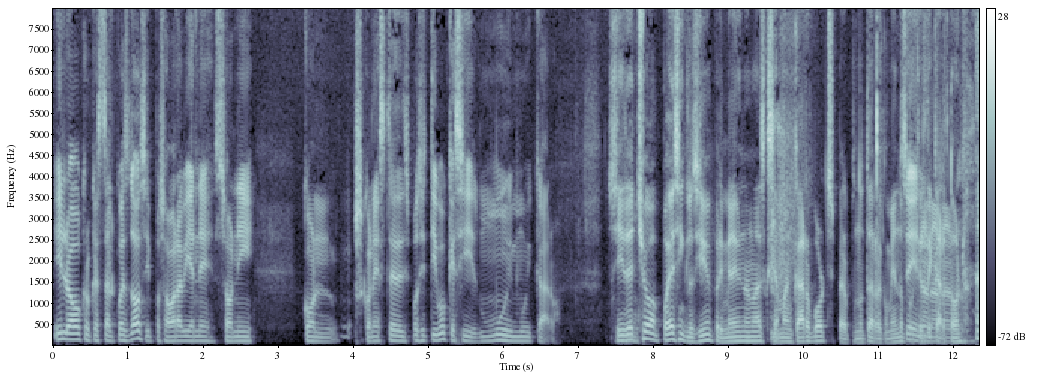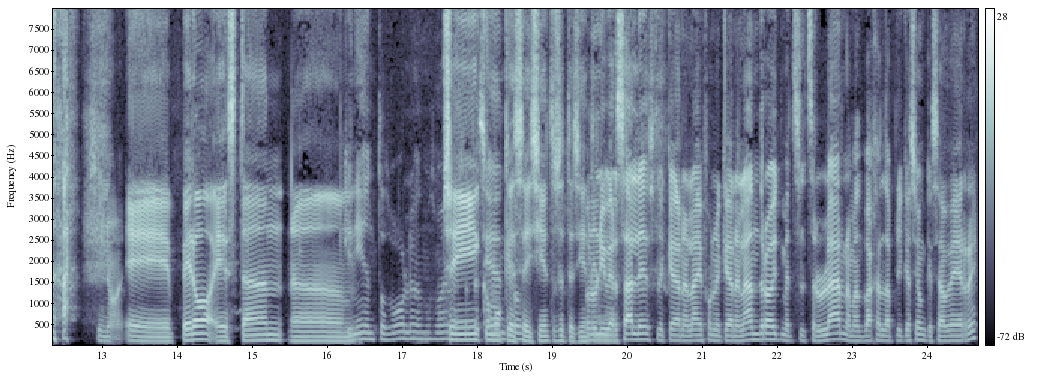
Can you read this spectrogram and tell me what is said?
Y luego creo que está el Quest 2 y pues ahora viene Sony con, pues, con este dispositivo que sí es muy, muy caro. Sí, de hecho, puedes inclusive imprimir hay unas nuevas que se llaman cardboards, pero pues no te recomiendo Sí, porque no, es de no, cartón. no. Sí, no. Eh, pero están... um, 500 bolas, más o menos. sí, como que 700. 600, 700. Son universales, le quedan al iPhone, le quedan al Android, metes el celular, nada más bajas la aplicación que sea VR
